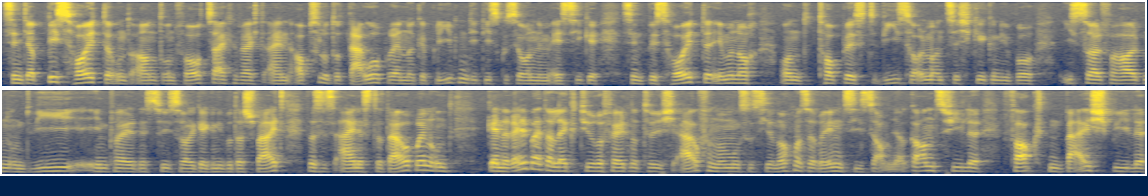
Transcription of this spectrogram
sind ja bis heute unter anderen Vorzeichen vielleicht ein absoluter Dauerbrenner geblieben. Die Diskussionen im Essige sind bis heute immer noch und Toplist, wie soll man sich gegenüber Israel verhalten und wie im Verhältnis zu Israel gegenüber der Schweiz. Das ist eines der Dauerbrenner und Generell bei der Lektüre fällt natürlich auf, und man muss es hier nochmals erwähnen, Sie sammeln ja ganz viele Fakten, Beispiele,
